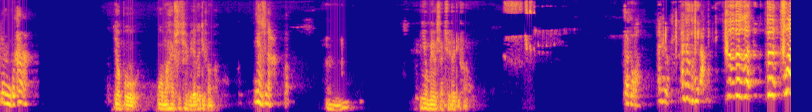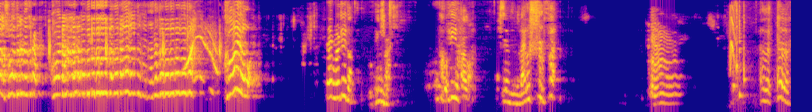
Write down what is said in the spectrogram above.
你怎么不看了？要不我们还是去别的地方吧。你想去哪？嗯，你有没有想去的地方？交给我，按这个，按这个可以打。对对对对对，出来了出来了，这边这边，快打打打打打打打打打打打打打打，可以了。来，你玩这个，我给你玩，你可厉害了，我现在给你们来个示范。嗯嗯。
